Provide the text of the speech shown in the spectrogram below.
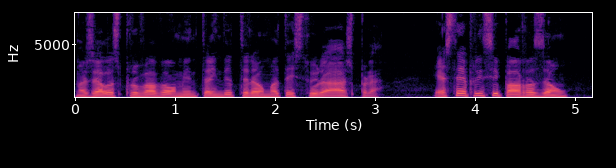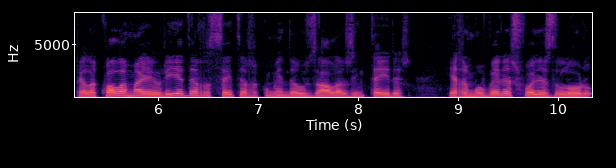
mas elas provavelmente ainda terão uma textura áspera. Esta é a principal razão pela qual a maioria das receitas recomenda usá-las inteiras e remover as folhas de louro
